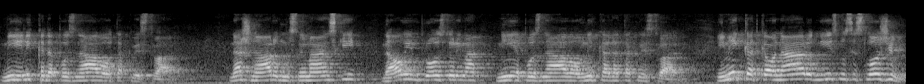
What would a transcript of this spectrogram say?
nije nikada poznavao takve stvari. Naš narod muslimanski na ovim prostorima nije poznavao nikada takve stvari. I nikad kao narod nismo se složili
